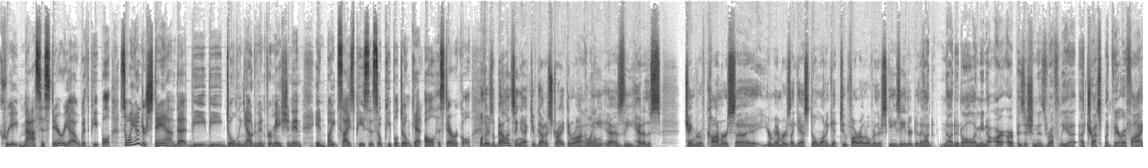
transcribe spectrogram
create mass hysteria with people. So I understand that the the doling out of information in in bite-sized pieces so people don't get all hysterical. Well, there's a balancing act you've got to strike, and Rocco, as the head of this Chamber of Commerce, uh, your members, I guess, don't want to get too far out over their skis either, do they? Not, not at all. I mean, our, our position is roughly a, a trust but verify.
